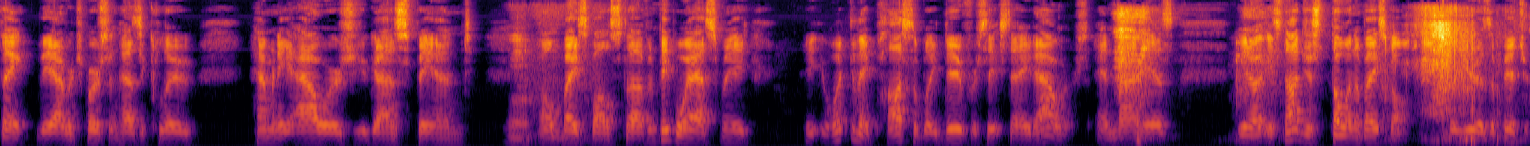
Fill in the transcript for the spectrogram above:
think the average person has a clue how many hours you guys spend yeah. on baseball stuff. And people ask me, what can they possibly do for six to eight hours? And mine is you know, it's not just throwing a baseball for you as a pitcher.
